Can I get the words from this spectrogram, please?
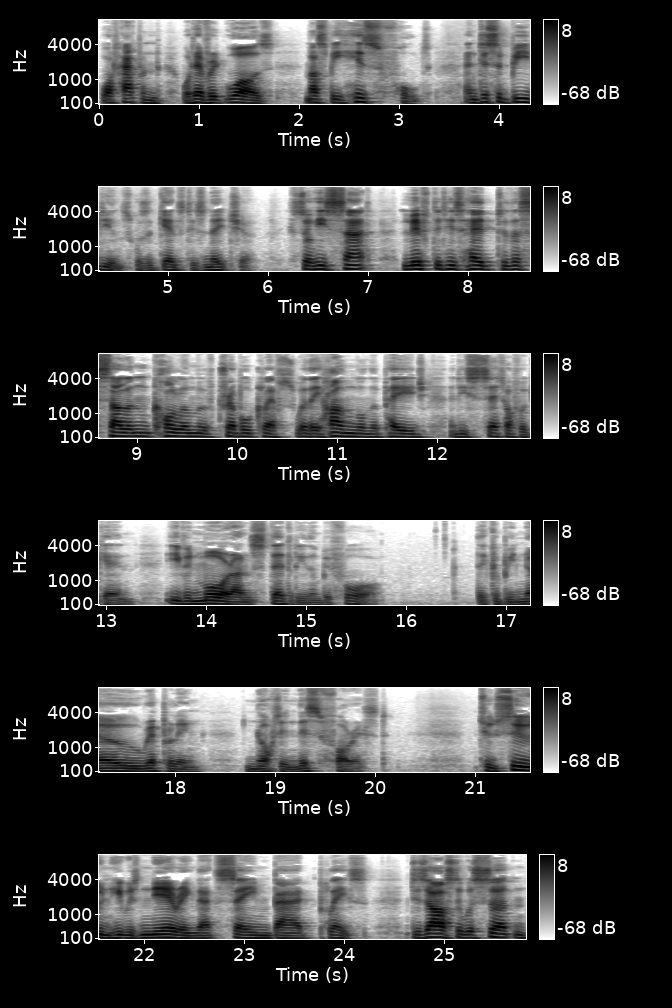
What happened, whatever it was, must be his fault, and disobedience was against his nature. So he sat, lifted his head to the sullen column of treble clefs where they hung on the page, and he set off again, even more unsteadily than before. There could be no rippling, not in this forest. Too soon he was nearing that same bad place. Disaster was certain,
